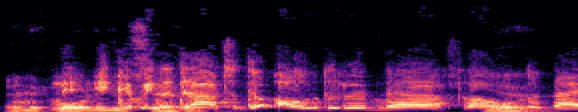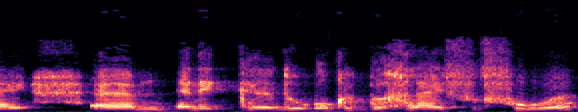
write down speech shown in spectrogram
En ik, nee, ik heb inderdaad de ouderen, uh, vooral onder mij. Um, en ik uh, doe ook het begeleid vervoer.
